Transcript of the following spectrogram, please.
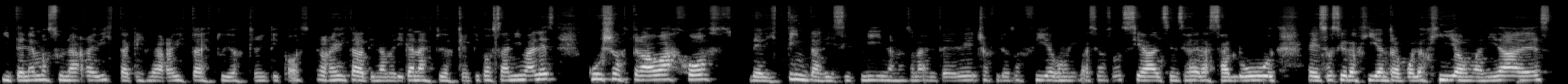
Y tenemos una revista que es la revista de estudios críticos, la revista latinoamericana de estudios críticos animales, cuyos trabajos de distintas disciplinas, no solamente de derecho, filosofía, comunicación social, ciencias de la salud, eh, sociología, antropología, humanidades,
